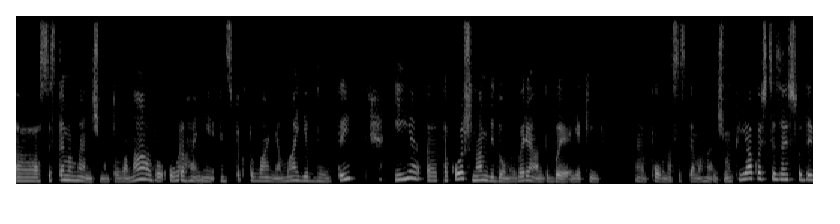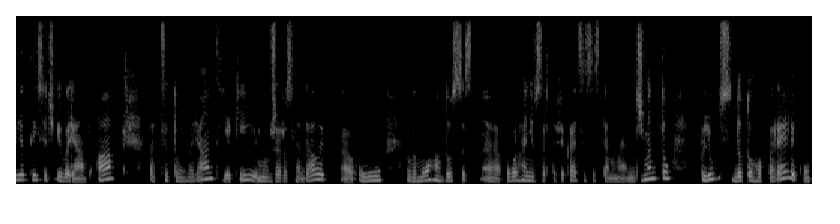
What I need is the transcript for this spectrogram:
е, системи менеджменту, вона в органі інспектування має бути, і е, також нам відомий варіант Б, який е, повна система менеджменту якості за ISO 9000, і варіант А це той варіант, який ми вже розглядали у вимогах до органів сертифікації систем менеджменту, плюс до того переліку,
